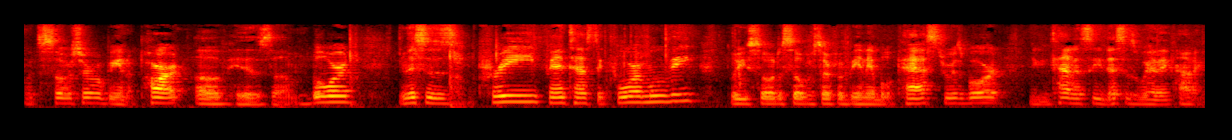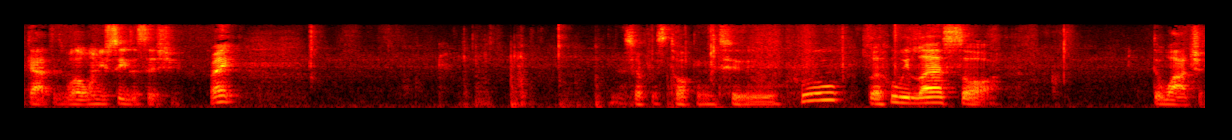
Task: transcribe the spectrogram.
With Silver Surfer being a part of his um, board. And this is pre Fantastic Four movie where you saw the Silver Surfer being able to pass through his board. You can kind of see this is where they kind of got this. Well, when you see this issue, right? Surfer's talking to who? But who we last saw, the Watcher,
